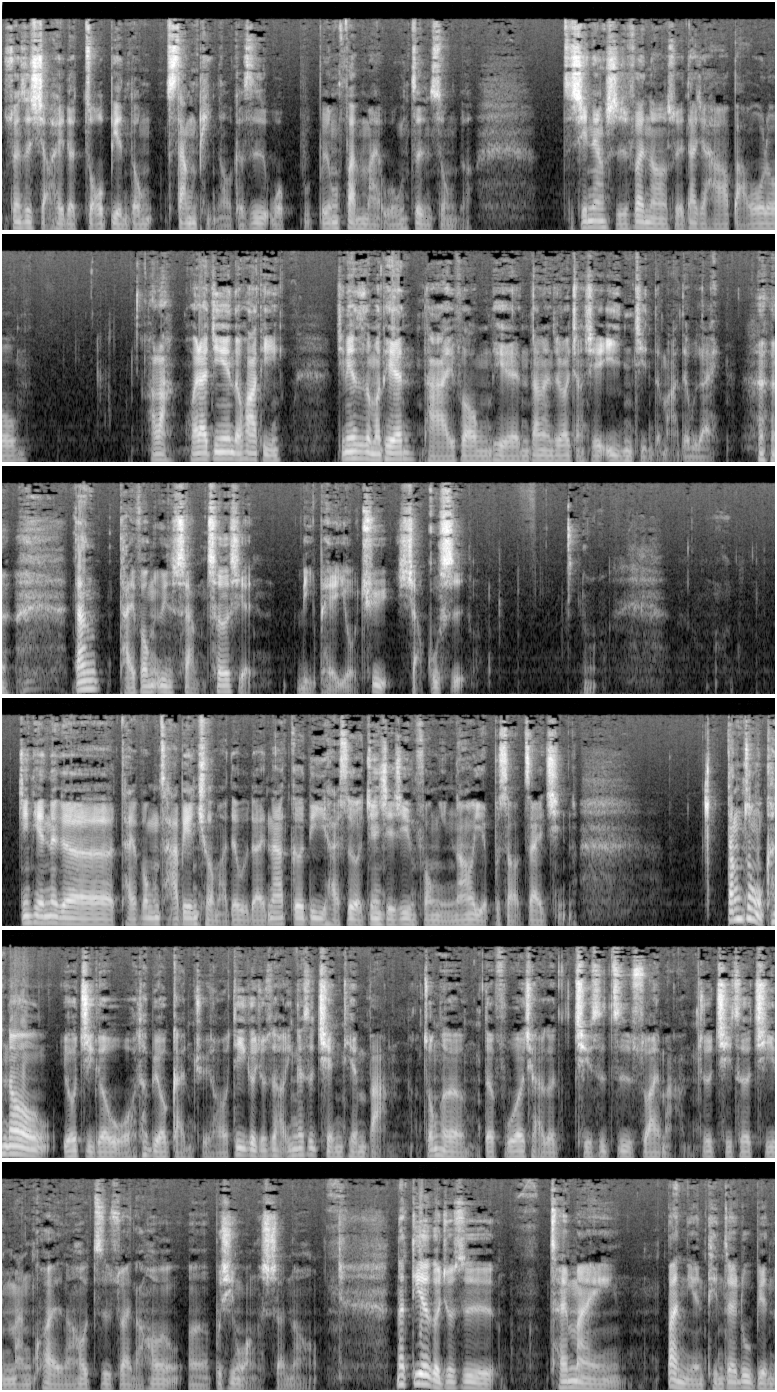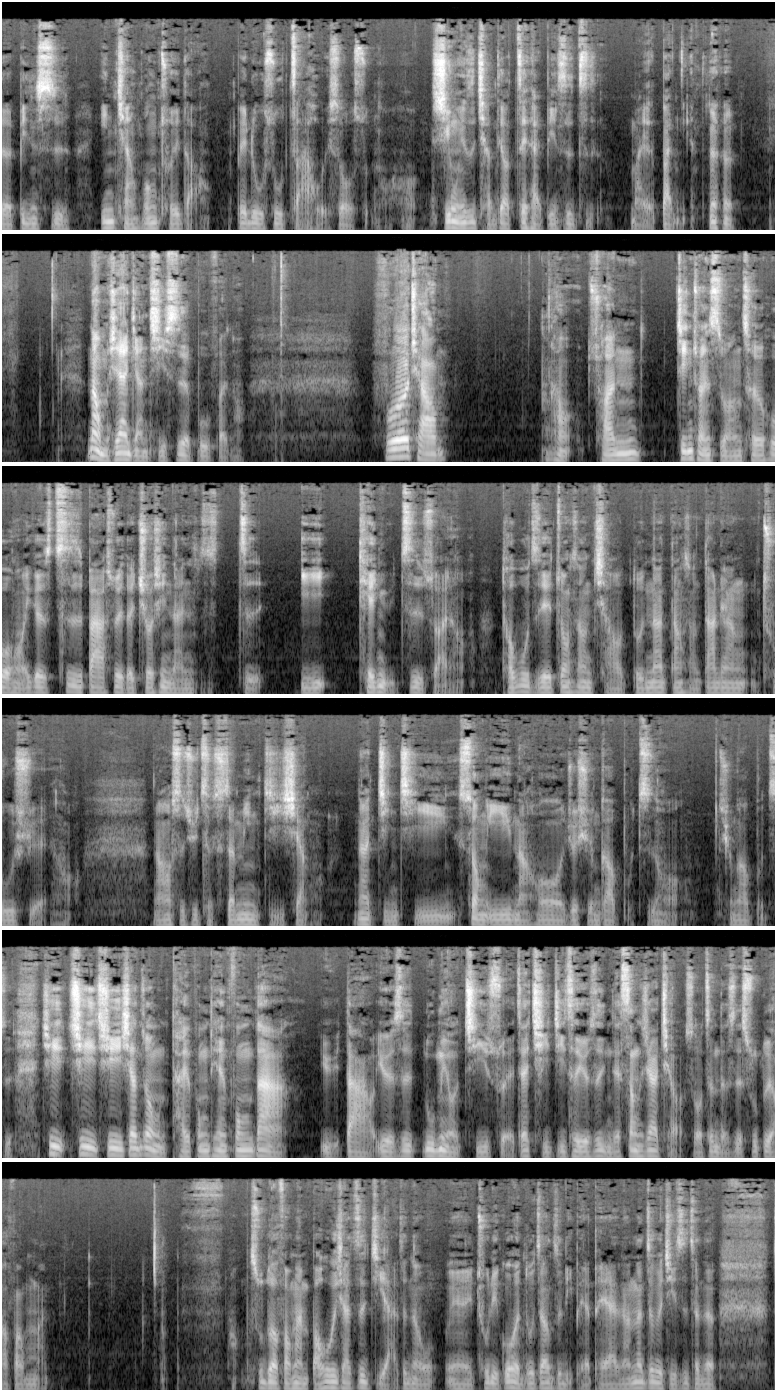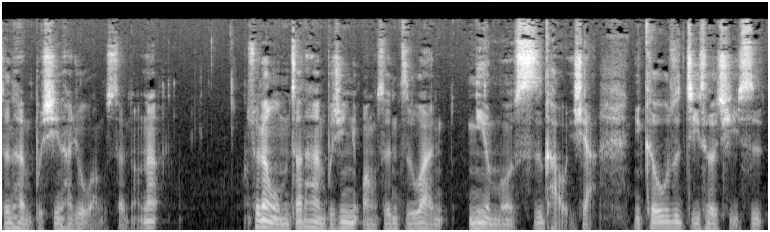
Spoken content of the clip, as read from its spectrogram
算是小黑的周边东商品哦。可是我不不用贩卖，我用赠送的，只限量十份哦，所以大家好好把握喽。好啦，回来今天的话题，今天是什么天？台风天，当然就要讲些应景的嘛，对不对？当台风遇上，车险理赔有趣小故事。今天那个台风擦边球嘛，对不对？那各地还是有间歇性风云，然后也不少灾情当中我看到有几个我特别有感觉哦。第一个就是应该是前天吧，综合的福尔桥有个骑士自摔嘛，就是骑车骑蛮快，然后自摔，然后呃不幸往生哦。那第二个就是才买半年停在路边的宾士，因强风吹倒被路树砸毁受损哦。新闻一直强调这台宾士只。买了半年，那我们现在讲骑士的部分哈。福尔桥，好传经传死亡车祸哈，一个四十八岁的邱姓男子以天宇自摔哈，头部直接撞上桥墩，那当场大量出血哈，然后失去生命迹象，那紧急送医，然后就宣告不治哦，宣告不治。其其其实像这种台风天风大。雨大，又是路面有积水，在骑机车，又是你在上下桥的时候，真的是速度要放慢，速度要放慢，保护一下自己啊！真的，我呃处理过很多这样子理赔的赔案，然后那这个其实真的真的很不幸，他就往生了。那虽然我们知道他很不幸往生之外，你有没有思考一下，你客户是机车骑士，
